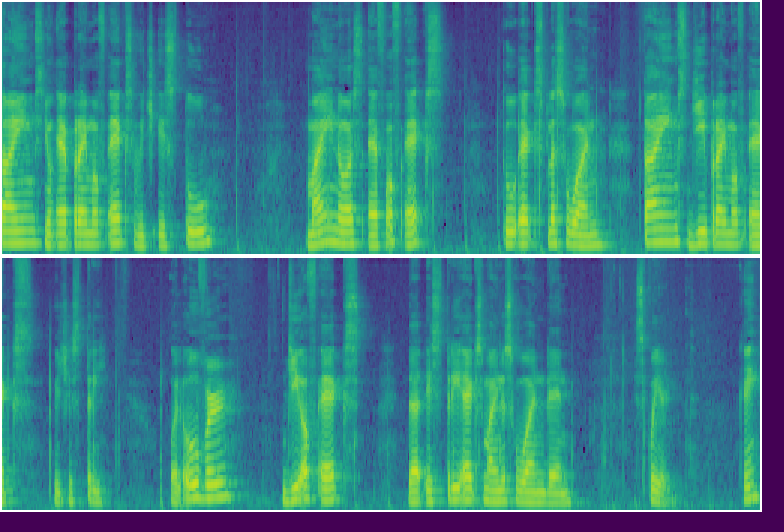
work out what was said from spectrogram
times yung f prime of x which is 2 minus f of x 2x plus 1 times g prime of x which is 3 all over g of x that is 3x minus 1 then squared. Okay?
